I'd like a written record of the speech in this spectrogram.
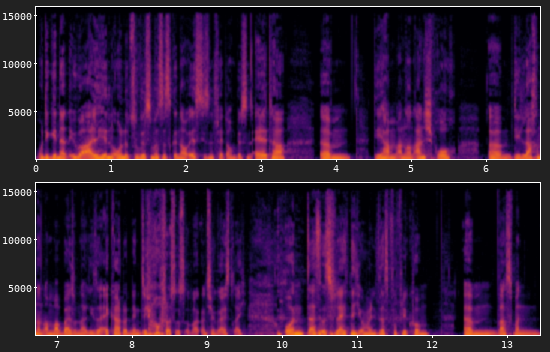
und die gehen dann überall hin, ohne zu wissen, was es genau ist. Die sind vielleicht auch ein bisschen älter. Ähm, die haben einen anderen Anspruch. Ähm, die lachen dann auch mal bei so einer Lisa Eckert und denken sich, oh, das ist aber ganz schön geistreich. Und das ist vielleicht nicht unbedingt das Publikum, ähm, was man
